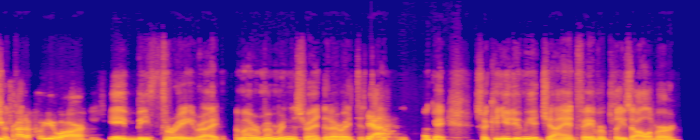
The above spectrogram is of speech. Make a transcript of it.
Be so proud of who you are. You just gave me three, right? Am I remembering this right? Did I write this yeah. down? Okay. So can you do me a giant favor, please, Oliver?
